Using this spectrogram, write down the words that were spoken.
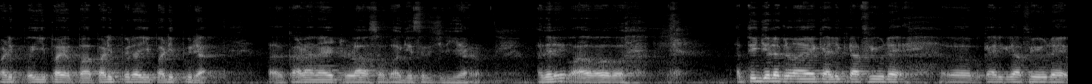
പഠിപ്പ് ഈ പ- പ- ഈ പഠിപ്പുര കാണാനായിട്ടുള്ള സൗഭാഗ്യം സിദ്ധിച്ചിരിക്കുകയാണ്. അതിൽ അത്യുജ്വലങ്ങളായ കാലിഗ്രാഫിയുടെ കാലിഗ്രാഫിയുടെ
